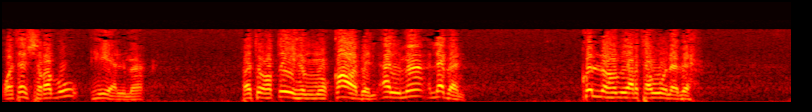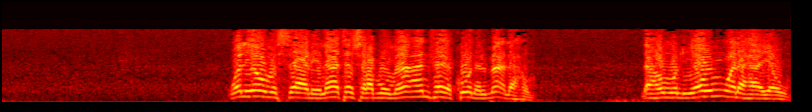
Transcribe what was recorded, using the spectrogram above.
وتشرب هي الماء. فتعطيهم مقابل الماء لبن. كلهم يرتوون به. واليوم الثاني لا تشربوا ماء فيكون الماء لهم. لهم اليوم ولها يوم.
